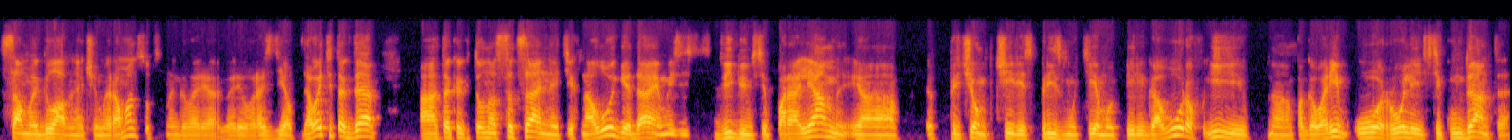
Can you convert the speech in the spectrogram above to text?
самое главное, о чем и Роман, собственно говоря, говорил, раздел. Давайте тогда, а, так как это у нас социальная технология, да, и мы здесь двигаемся по ролям, а, причем через призму тему переговоров, и поговорим о роли секунданта.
